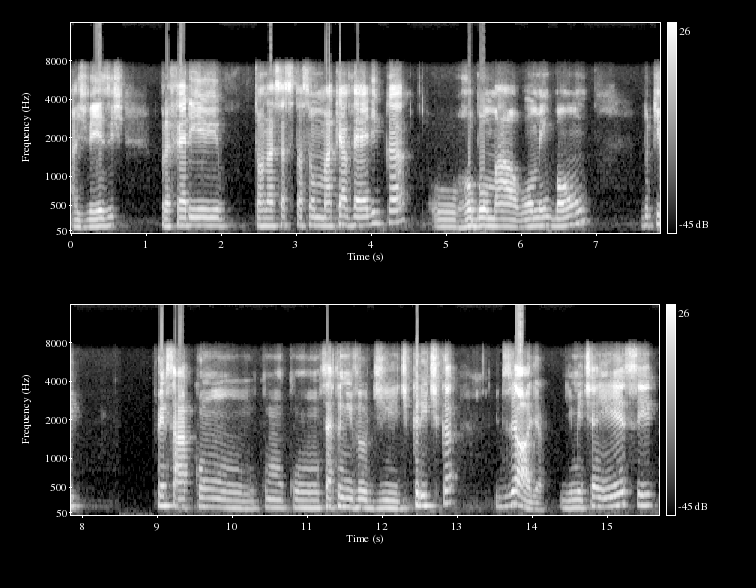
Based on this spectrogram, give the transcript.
Às vezes, prefere tornar essa situação maquiavélica, o robô mal, o homem bom, do que pensar com, com, com um certo nível de, de crítica e dizer, olha, limite é esse,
